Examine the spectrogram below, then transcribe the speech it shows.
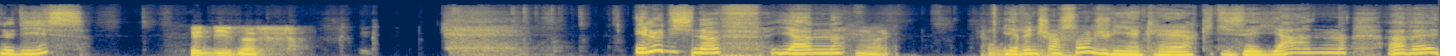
le 10 et le 19. et le 19, Yann. Ouais. Il y avait une chanson de Julien Clerc qui disait Yann avait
